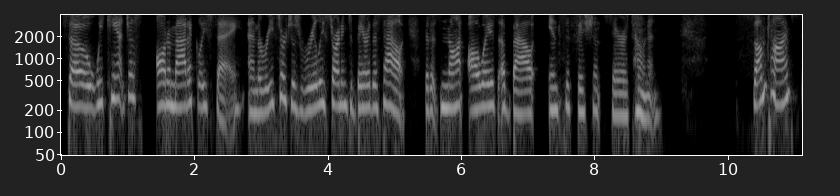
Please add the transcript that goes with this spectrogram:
So we can't just automatically say and the research is really starting to bear this out that it's not always about insufficient serotonin. Sometimes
